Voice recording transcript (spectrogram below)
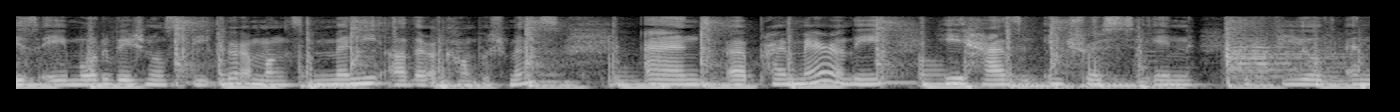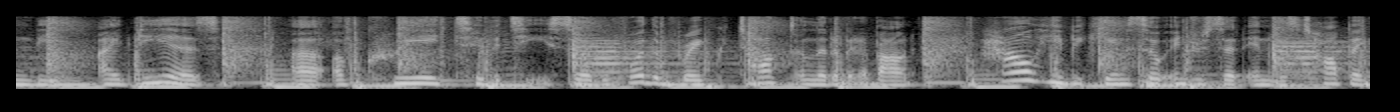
is a motivational speaker amongst many other accomplishments, and uh, primarily, he has an interest in the field and the ideas uh, of creativity. So, before the break, we talked a little bit about how he became so interested in this topic,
